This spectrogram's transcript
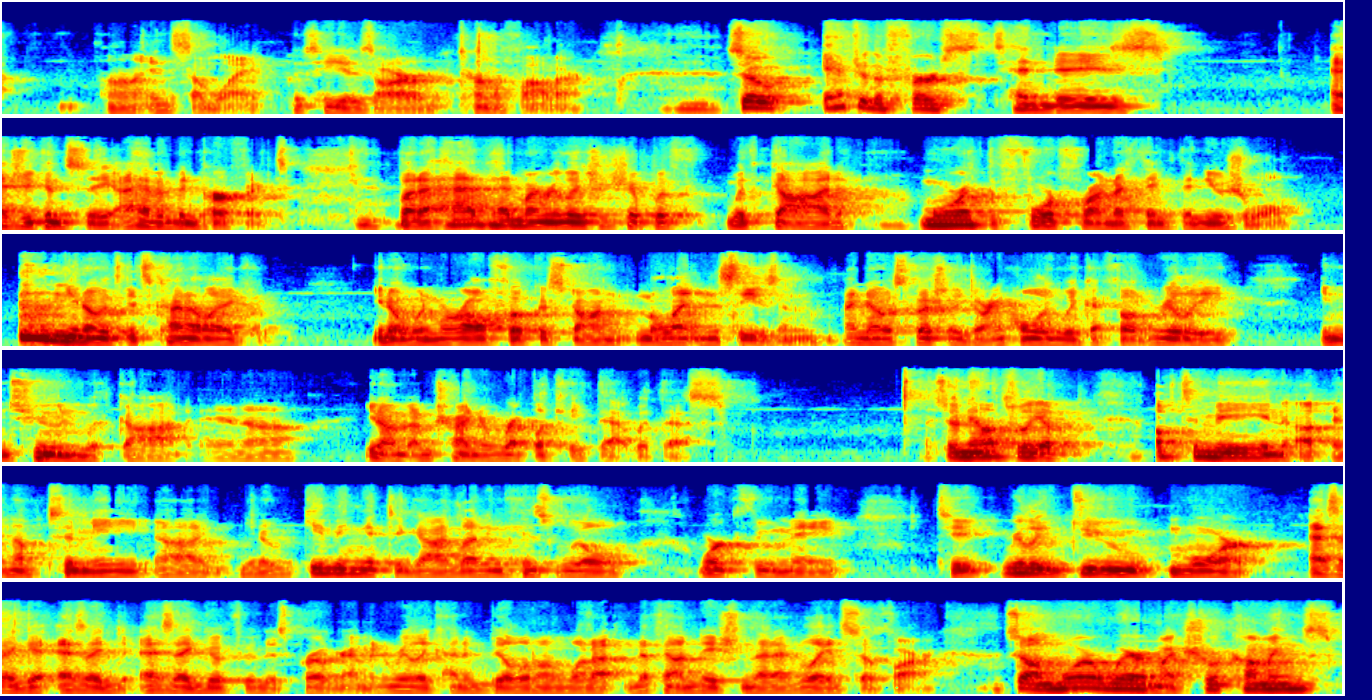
uh, in some way, because he is our eternal father. So after the first 10 days, as you can see, I haven't been perfect, but I have had my relationship with with God more at the forefront, I think, than usual. you know, it's, it's kind of like, you know, when we're all focused on the Lenten season. I know, especially during Holy Week, I felt really in tune with God, and uh, you know, I'm, I'm trying to replicate that with this. So now it's really up up to me and uh, and up to me, uh, you know, giving it to God, letting His will work through me to really do more as I get as I as I go through this program and really kind of build on what I, the foundation that I've laid so far. So I'm more aware of my shortcomings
